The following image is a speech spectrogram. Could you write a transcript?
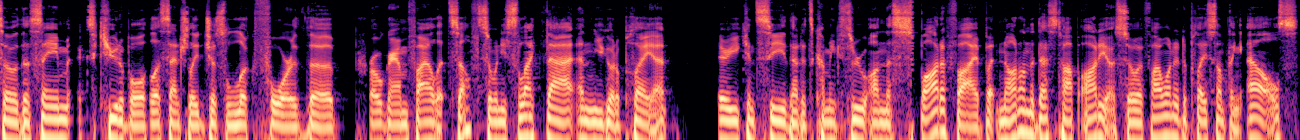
So the same executable will essentially just look for the program file itself. So when you select that and you go to play it, there you can see that it's coming through on the Spotify, but not on the desktop audio. So if I wanted to play something else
